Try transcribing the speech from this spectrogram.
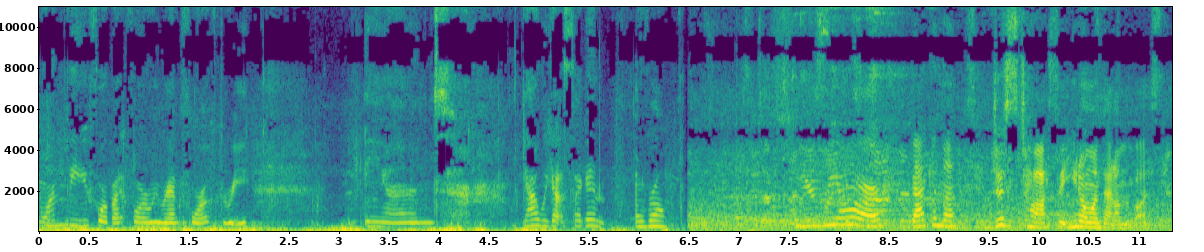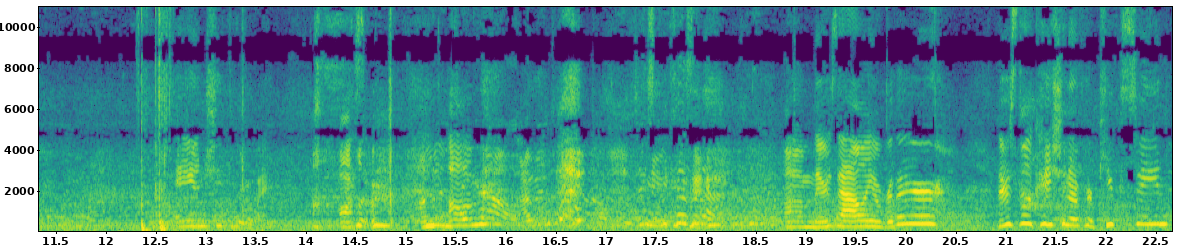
won the 4x4. We ran 403. And yeah, we got second overall. Here we are, back in the, just toss it. You don't want that on the bus. And she threw it away. Awesome. I'm in um, just because of that. Um, there's Allie over there. There's the location of her puke stain.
